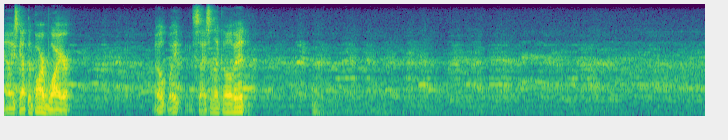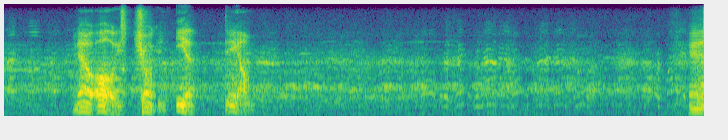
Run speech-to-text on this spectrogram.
Now he's got the barbed wire. Oh, wait. He decides to let go of it. Now, oh, he's chunking. Ian. Damn. And,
